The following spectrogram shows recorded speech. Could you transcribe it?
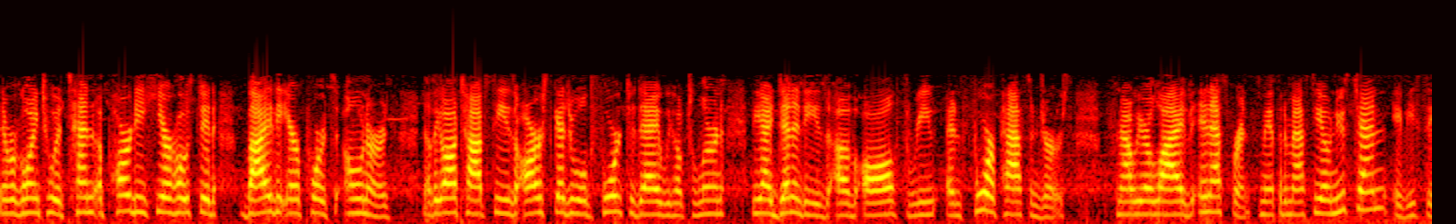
They were going to attend a party here hosted by the airport's owners. Now, the autopsies are scheduled for today. We hope to learn the identities of all three and four passengers. Now we are live in Esperance. Samantha Damasio, News 10, ABC.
